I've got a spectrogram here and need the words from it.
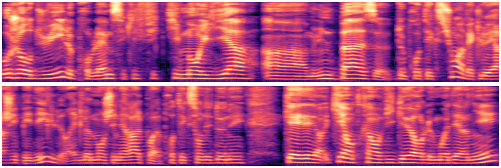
Aujourd'hui, le problème, c'est qu'effectivement, il y a une base de protection avec le RGPD, le Règlement général pour la protection des données, qui est, qui est entré en vigueur le mois dernier.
